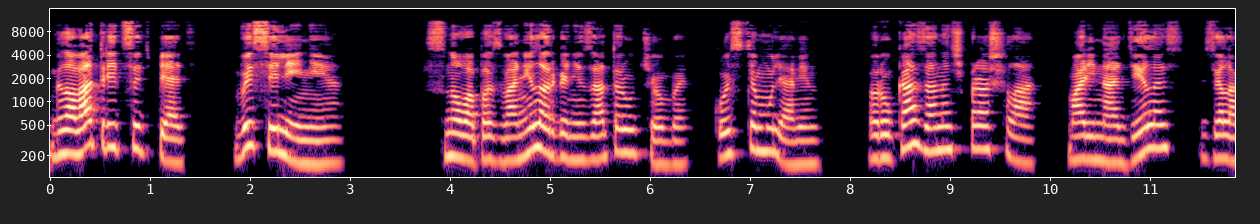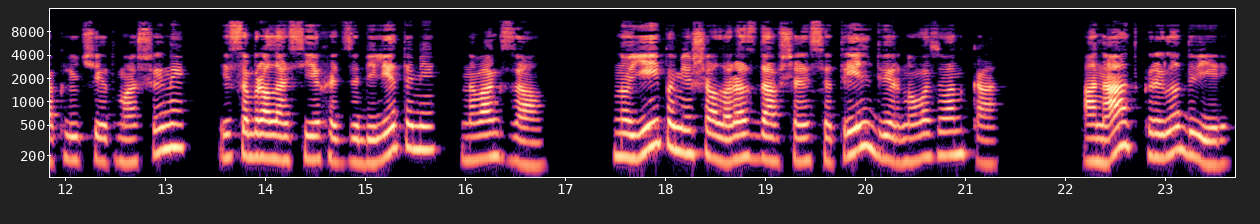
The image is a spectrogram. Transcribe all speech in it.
Глава 35. Выселение. Снова позвонил организатор учебы, Костя Мулявин. Рука за ночь прошла. Марина оделась, взяла ключи от машины и собралась ехать за билетами на вокзал. Но ей помешала раздавшаяся трель дверного звонка. Она открыла дверь.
